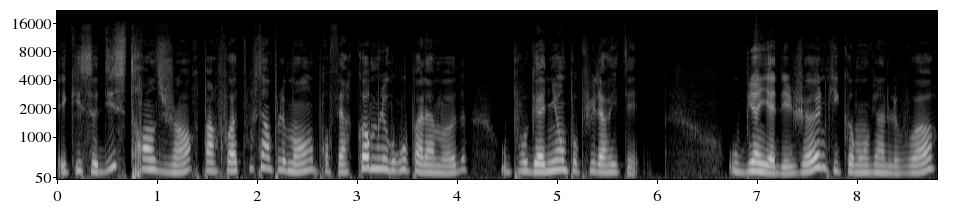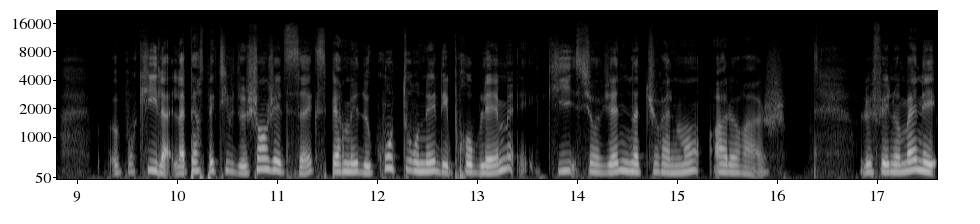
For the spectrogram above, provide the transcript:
et qui se disent transgenres, parfois tout simplement pour faire comme le groupe à la mode ou pour gagner en popularité. Ou bien il y a des jeunes qui, comme on vient de le voir, pour qui la, perspective de changer de sexe permet de contourner des problèmes qui surviennent naturellement à leur âge. Le phénomène est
